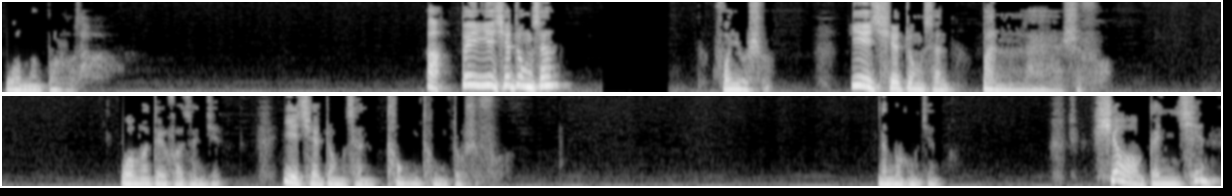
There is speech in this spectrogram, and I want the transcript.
我们不如他啊！对一切众生，佛又说：“一切众生本来是佛。”我们对佛尊敬，一切众生通通都是佛，能不恭敬吗？孝跟敬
